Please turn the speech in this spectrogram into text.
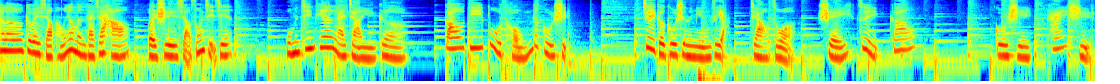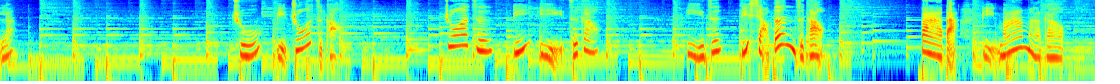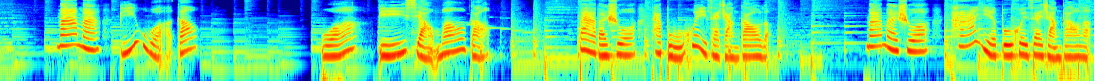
Hello，各位小朋友们，大家好，我是小松姐姐。我们今天来讲一个高低不同的故事。这个故事的名字呀，叫做《谁最高》。故事开始了。厨比桌子高，桌子比椅子高，椅子比小凳子高。爸爸比妈妈高，妈妈比我高，我比小猫高。爸爸说他不会再长高了。妈妈说：“他也不会再长高了。”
